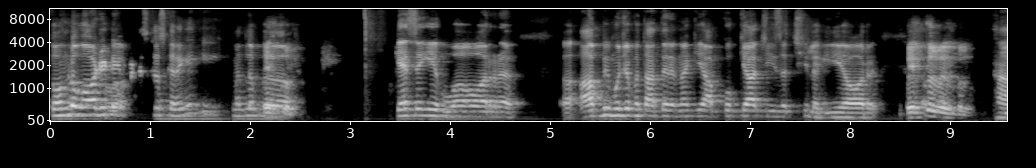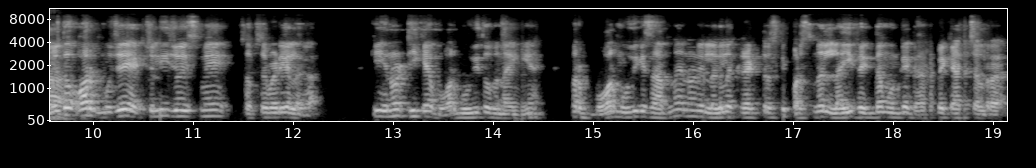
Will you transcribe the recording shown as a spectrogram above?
तो हम लोग और डिटेल में डिस्कस करेंगे कि मतलब कैसे ये हुआ और आप भी मुझे बताते रहना कि आपको क्या चीज़ अच्छी लगी है और बिल्कुल बिल्कुल। मुझे तो हाँ और मुझे एक्चुअली जो इसमें सबसे बढ़िया लगा कि इन्होंने ठीक है वॉर मूवी तो बनाई है पर वॉर मूवी के साथ ना इन्होंने अलग अलग कैरेक्टर्स की पर्सनल लाइफ एकदम उनके घर पे क्या चल रहा है?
